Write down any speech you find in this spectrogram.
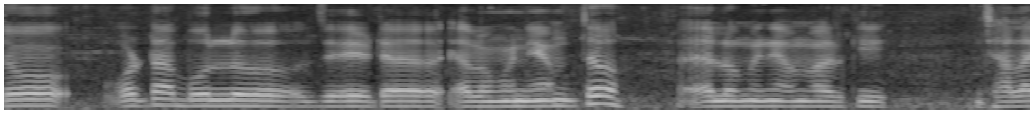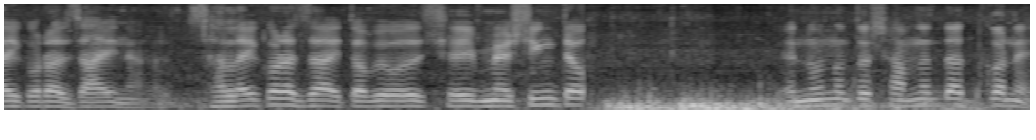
তো ওটা বলল যে, এটা অ্যালুমিনিয়াম তো, অ্যালুমিনিয়াম আর কি ঝালাই করা যায় না। ঝালাই করা যায়, তবে সেই মেশিনটা এন্য তো সামনের দাঁত কনে?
